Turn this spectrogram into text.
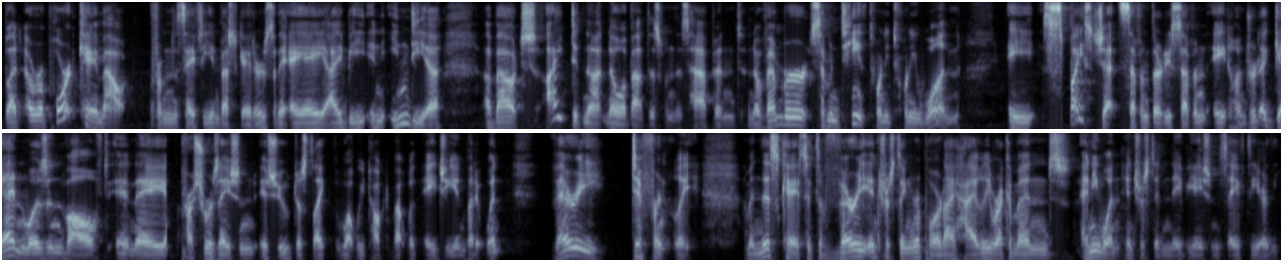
But a report came out from the safety investigators, the AAIB in India, about, I did not know about this when this happened. November 17th, 2021, a SpiceJet 737 800 again was involved in a pressurization issue, just like what we talked about with Aegean, but it went very differently. In this case, it's a very interesting report. I highly recommend anyone interested in aviation safety or the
